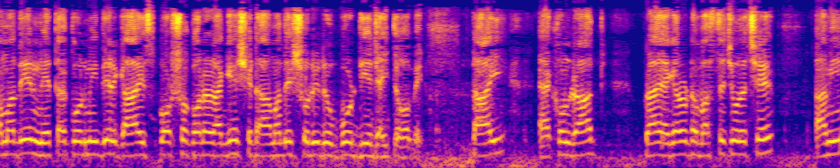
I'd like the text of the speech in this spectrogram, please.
আমাদের নেতা কর্মীদের গায়ে স্পর্শ করার আগে সেটা আমাদের শরীরের উপর দিয়ে যাইতে হবে। তাই এখন রাত প্রায় এগারোটা বাজতে চলেছে। আমি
